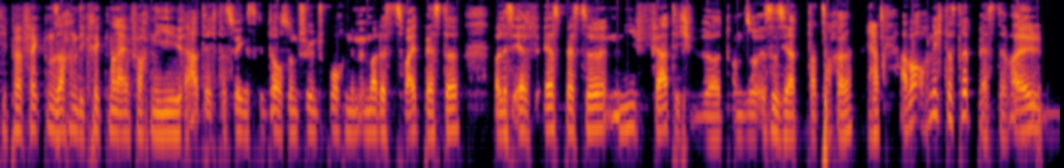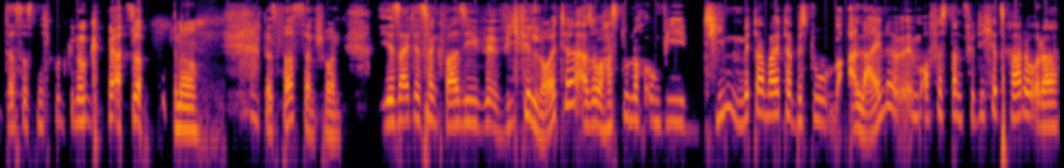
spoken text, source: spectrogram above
Die perfekten Sachen, die kriegt man einfach nie fertig. Deswegen, es gibt auch so einen schönen Spruch, nimm immer das Zweitbeste, weil das Erstbeste nie fertig wird. Und so ist es ja Tatsache. Ja. Aber auch nicht das Drittbeste, weil das ist nicht gut genug. Also, genau. Das passt dann schon. Ihr seid jetzt dann quasi, wie viele Leute? Also hast du noch irgendwie Team-Mitarbeiter? Bist du alleine im Office dann für dich jetzt gerade, oder?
